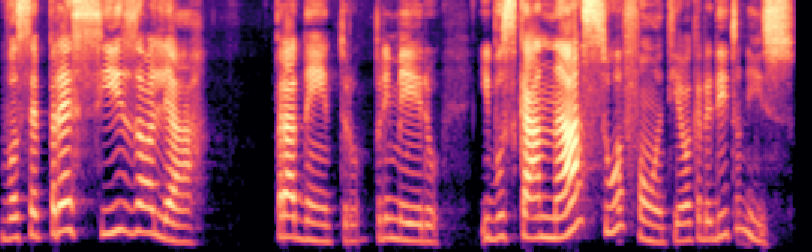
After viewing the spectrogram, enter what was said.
você precisa olhar para dentro primeiro e buscar na sua fonte. Eu acredito nisso.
